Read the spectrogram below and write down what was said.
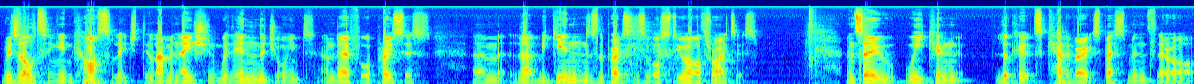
resulting in cartilage delamination within the joint, and therefore a process um, that begins the process of osteoarthritis. And so we can look at cadaveric specimens. There are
